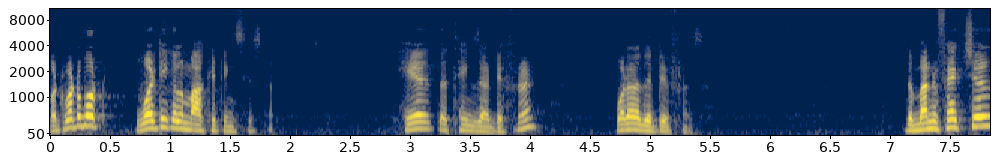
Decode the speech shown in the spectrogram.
but what about vertical marketing system here the things are different what are the difference the manufacture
